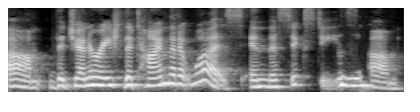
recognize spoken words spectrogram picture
um, the generation, the time that it was in the 60s, mm-hmm. um,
